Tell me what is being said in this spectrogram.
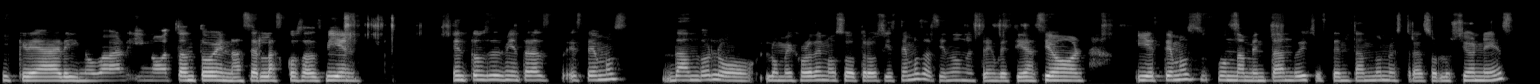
y crear e innovar y no tanto en hacer las cosas bien. Entonces, mientras estemos dando lo, lo, mejor de nosotros y estemos haciendo nuestra investigación y estemos fundamentando y sustentando nuestras soluciones,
